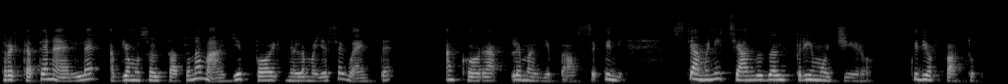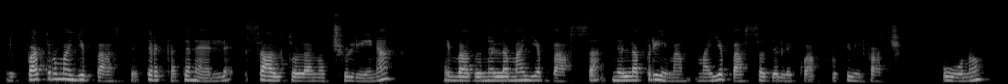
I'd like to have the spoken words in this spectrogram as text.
3 catenelle abbiamo saltato una maglia e poi nella maglia seguente ancora le maglie basse. Quindi stiamo iniziando dal primo giro. Quindi ho fatto le 4 maglie basse 3 catenelle salto la nocciolina e vado nella maglia bassa nella prima maglia bassa delle 4 quindi faccio 1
